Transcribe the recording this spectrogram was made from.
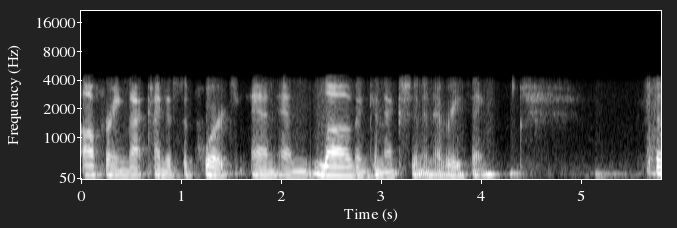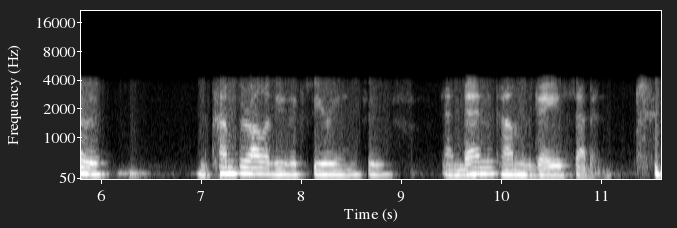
offering that kind of support and and love and connection and everything so you come through all of these experiences and then comes day seven.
